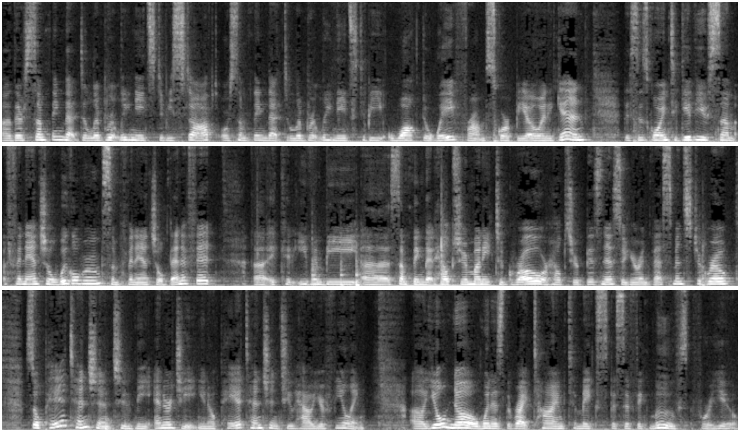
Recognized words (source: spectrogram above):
Uh, there's something that deliberately needs to be stopped or something that deliberately needs to be walked away from, Scorpio. And again, this is going to give you some financial wiggle room, some financial benefit. Uh, it could even be uh, something that helps your money to grow or helps your business or your investments to grow. So pay attention to the energy, you know, pay attention to how you're feeling uh, you'll know when is the right time to make specific moves for you.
